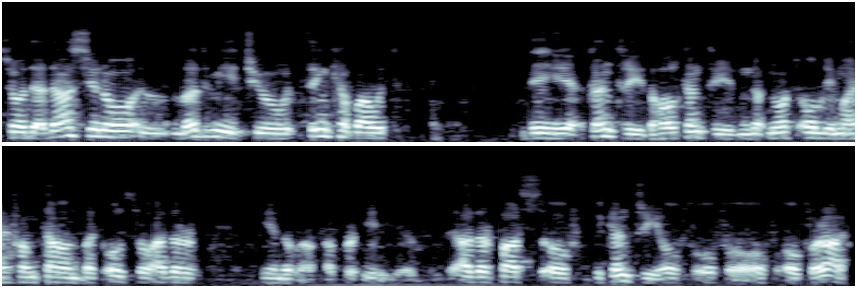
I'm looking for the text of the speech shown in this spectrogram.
So that, that's you know led me to think about the country, the whole country, not only my hometown, but also other, you know, other parts of the country of, of, of, of Iraq.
